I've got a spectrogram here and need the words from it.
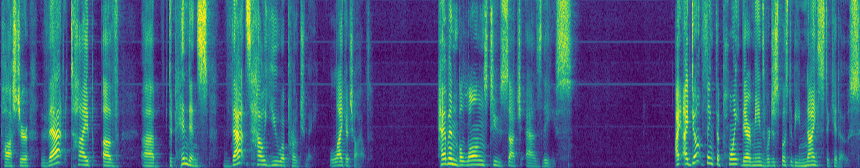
posture, that type of uh, dependence, that's how you approach me like a child. Heaven belongs to such as these. I, I don't think the point there means we're just supposed to be nice to kiddos.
